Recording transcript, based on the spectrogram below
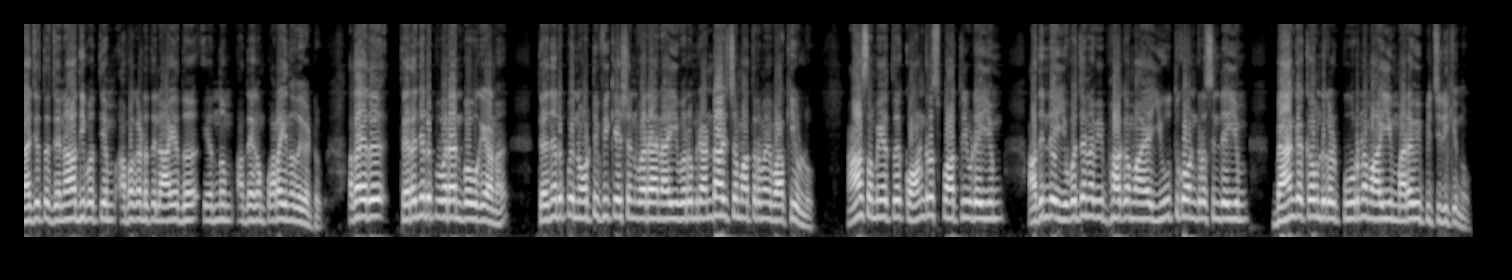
രാജ്യത്തെ ജനാധിപത്യം അപകടത്തിലായത് എന്നും അദ്ദേഹം പറയുന്നത് കേട്ടു. അതായത് തെരഞ്ഞെടുപ്പ് വരാൻ പോവുകയാണ്. തെരഞ്ഞെടുപ്പ് നോട്ടിഫിക്കേഷൻ വരാനായി വെറും രണ്ടാഴ്ച മാത്രമേ ബാക്കിയുള്ളൂ. ആ സമയത്ത് കോൺഗ്രസ് പാർട്ടിയുടെയും അതിന്റെ യുവജന വിഭാഗമായ യൂത്ത് കോൺഗ്രസിന്റെയും ബാങ്ക് അക്കൗണ്ടുകൾ പൂർണമായും മരവിപ്പിച്ചിരിക്കുന്നു.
